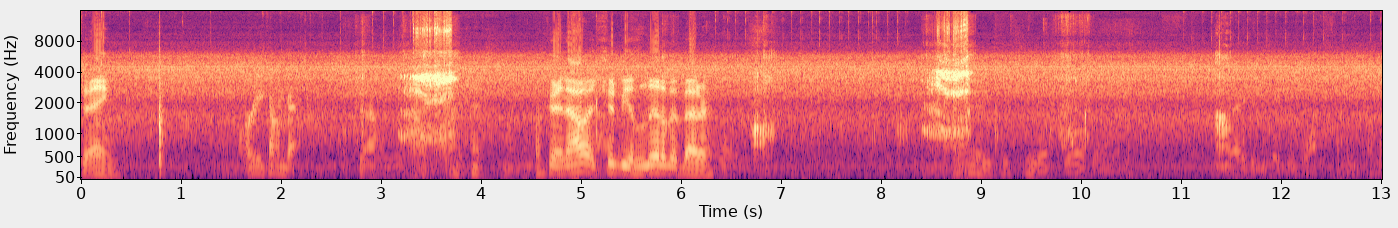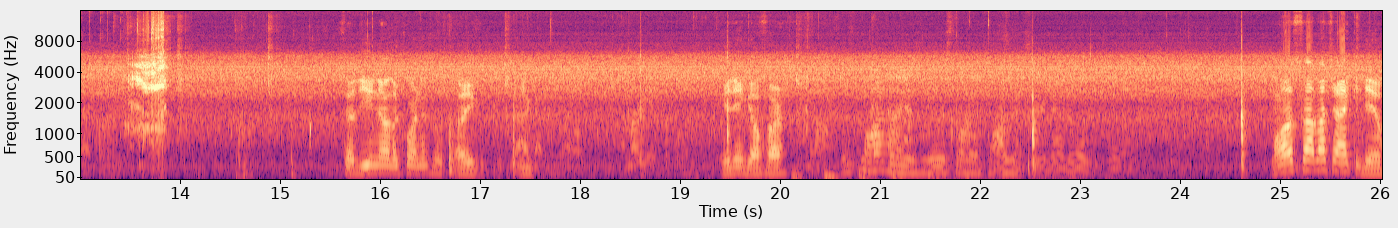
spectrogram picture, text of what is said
Dang. I'm already coming back. Okay, now it should be a little bit better. You. So do you know the coordinates? Oh, you, portal. you didn't go far. This is really. Well, it's not much I can do.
